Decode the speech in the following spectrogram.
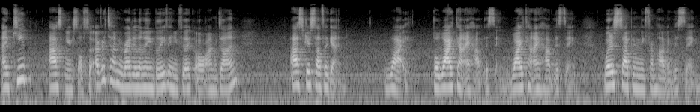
and keep asking yourself. So every time you write a limiting belief and you feel like, oh, I'm done, ask yourself again, why? But why can't I have this thing? Why can't I have this thing? What is stopping me from having this thing?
